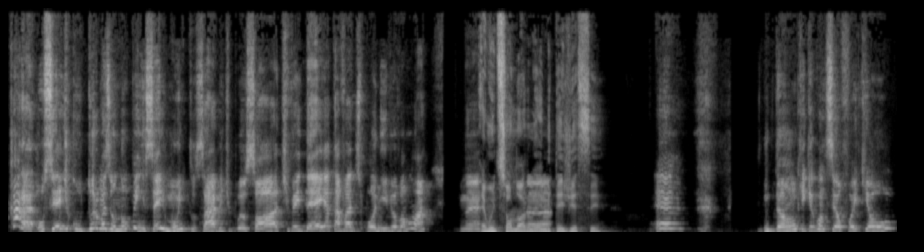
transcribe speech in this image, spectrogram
Cara, o C é de cultura, mas eu não pensei muito, sabe? Tipo, eu só tive a ideia, tava disponível, vamos lá. Né? É muito sonoro, né? Uh, ah. MTGC. É. Então, o que, que aconteceu foi que eu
